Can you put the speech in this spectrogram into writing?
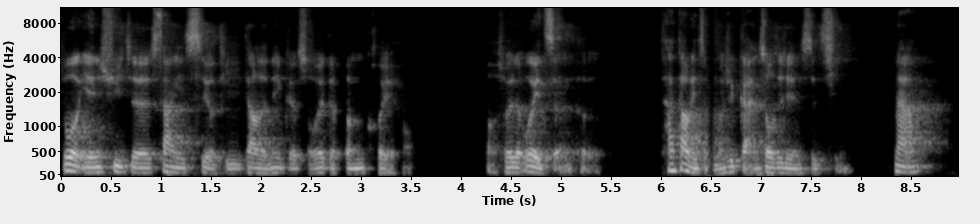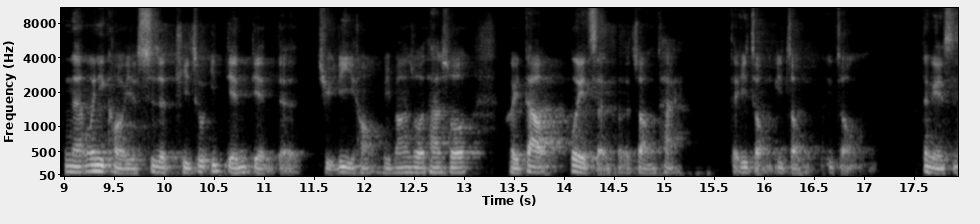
如果延续着上一次有提到的那个所谓的崩溃哦，所谓的未整合，他到底怎么去感受这件事情？那那温尼口也试着提出一点点的举例哈，比方说他说回到未整合状态。的一种一种一种，那个也是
